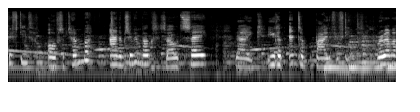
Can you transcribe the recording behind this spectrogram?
15th of September, and I'm saving bucks, so I would say like you can enter by the 15th remember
